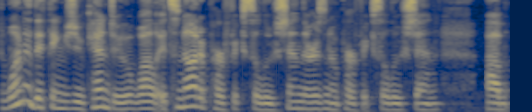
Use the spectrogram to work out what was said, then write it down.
One of the things you can do, while it's not a perfect solution, there is no perfect solution, um,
